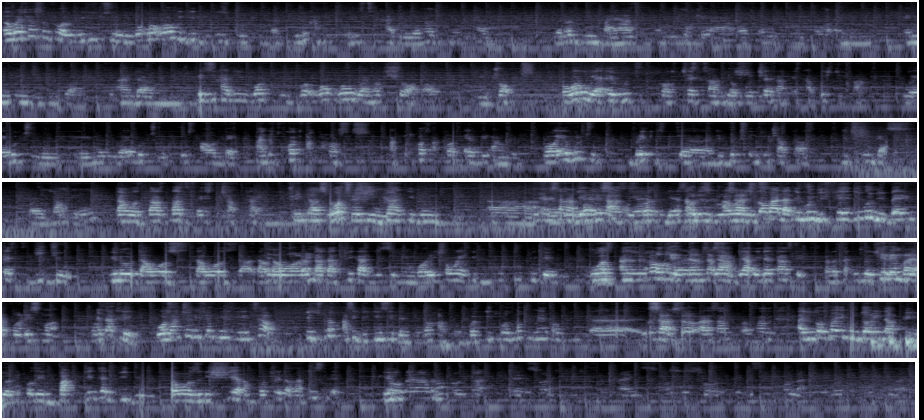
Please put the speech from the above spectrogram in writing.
Uh, well, first of all, we need to what, what, we did with this book is that we look at it holistically. We're not being, uh, we're not being biased in any uh, or any or any any individual. And um, basically, what, we, what what what we're not sure about, we dropped. But what we are able to cross check and double check and establish the fact, we're able to you know we're able to put out there, and it cut across it cut across every angle. We were able to break the, uh, the books into chapters, the triggers for example. That was that's that's the first chapter in the Triggers what triggered even uh, The the external EndSARS, policies yes, of yes, police and we brutality. discovered that even the first, even the very first video, you know, that was that was uh, that, that, Warri. that, that triggered this in Warri somewhere in Ugbe was as a result Okay, of, uh, Delta yeah, State. yeah, in Delta State. It was- Killing by a policeman. Exactly. Was actually fake news in itself. It's not as if the incident did not happen, but it was not meant of the uh, SARS. so- SARS- SARS. and it was not even during that period. It was a backdated video that was reshared and portrayed as an incident. You No, know, but I'm not on that. Uh, sorry, I also saw the Poland, the word of Poland.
